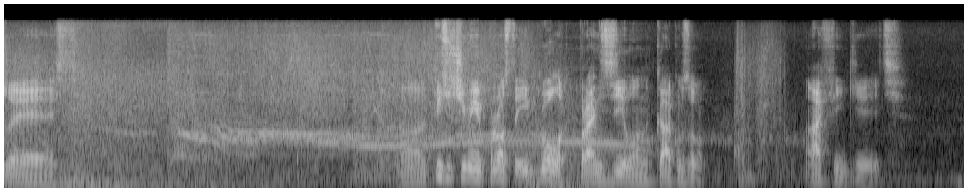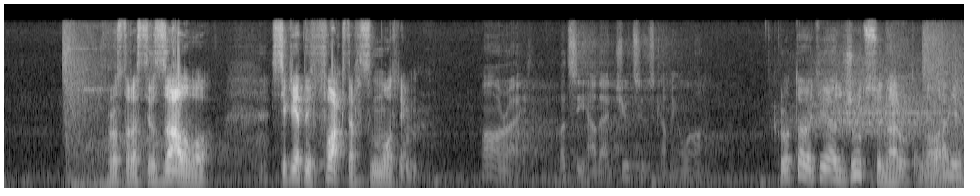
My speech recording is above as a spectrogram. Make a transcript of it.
Жесть. А, тысячами просто иголок пронзил он Какузу. Офигеть. Просто растерзал его. Секретный фактор смотрим. Крутой у тебя джутсу, Наруто. Молодец.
